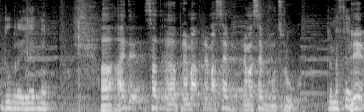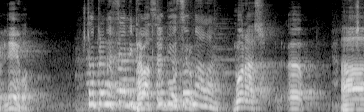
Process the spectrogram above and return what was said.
đubre jedno. A, ajde sad a, prema, prema sebi, prema sebi vuci ruku. Prema sebi. Lijevo, lijevo. Šta prema sebi, Prema sebi bio normalan? Moraš... A, a,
